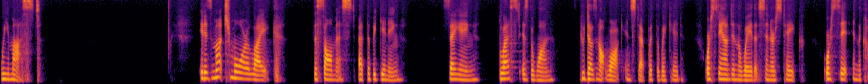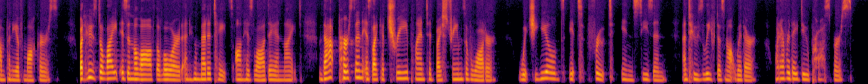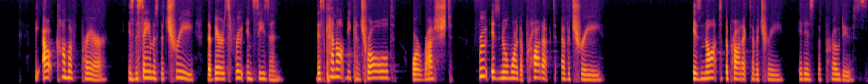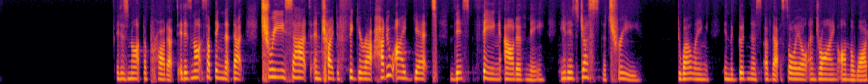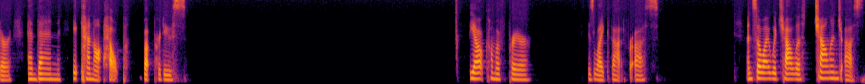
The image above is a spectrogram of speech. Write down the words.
We must. It is much more like the psalmist at the beginning saying, Blessed is the one who does not walk in step with the wicked, or stand in the way that sinners take, or sit in the company of mockers, but whose delight is in the law of the Lord, and who meditates on his law day and night. That person is like a tree planted by streams of water, which yields its fruit in season and whose leaf does not wither. Whatever they do prospers. The outcome of prayer is the same as the tree that bears fruit in season. This cannot be controlled or rushed. Fruit is no more the product of a tree, is not the product of a tree, it is the produce. It is not the product. It is not something that that tree sat and tried to figure out how do I get this thing out of me? It is just the tree dwelling in the goodness of that soil and drawing on the water. And then it cannot help but produce. The outcome of prayer is like that for us. And so I would challenge us.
